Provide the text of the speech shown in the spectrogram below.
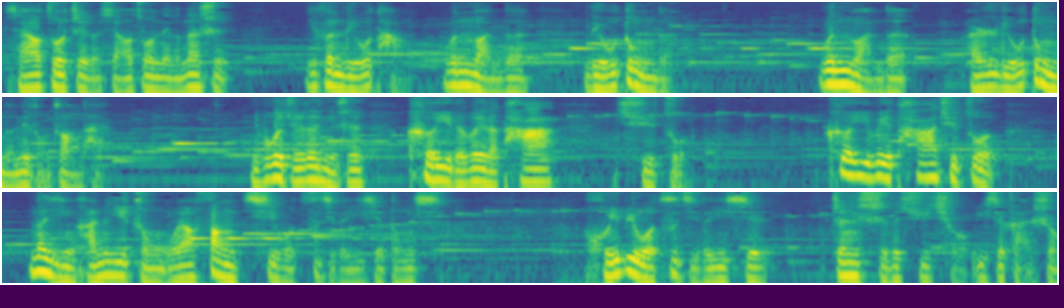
想要做这个，想要做那个，那是一份流淌、温暖的、流动的。温暖的，而流动的那种状态，你不会觉得你是刻意的为了他去做，刻意为他去做，那隐含着一种我要放弃我自己的一些东西，回避我自己的一些真实的需求、一些感受，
